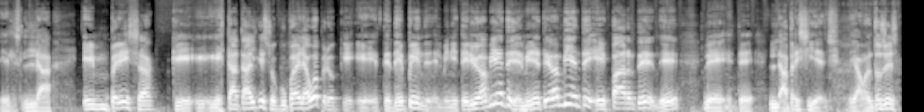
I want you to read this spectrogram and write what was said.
es la empresa que eh, estatal que se ocupa del agua, pero que eh, este, depende del Ministerio de Ambiente, y el Ministerio de Ambiente es parte de, de, este, la presidencia, digamos. Entonces,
